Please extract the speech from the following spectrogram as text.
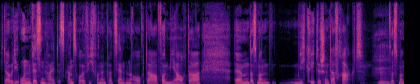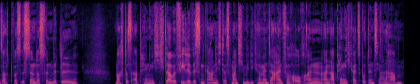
Ich glaube, die Unwissenheit ist ganz häufig von den Patienten auch da, von mir auch da, ähm, dass man nicht kritisch hinterfragt. Hm. Dass man sagt, was ist denn das für ein Mittel? Macht es abhängig? Ich glaube, viele wissen gar nicht, dass manche Medikamente einfach auch ein, ein Abhängigkeitspotenzial haben.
